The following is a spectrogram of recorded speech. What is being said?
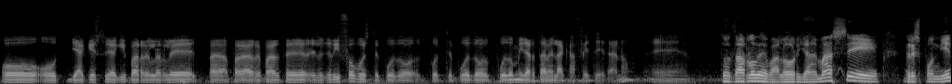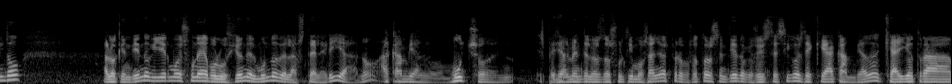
o, ya que estoy aquí para arreglarle, para, para repararte el grifo, pues te puedo, pues te puedo, puedo mirar también la cafetera, ¿no? Eh... Dotarlo de valor y además eh, respondiendo a lo que entiendo, Guillermo, es una evolución del mundo de la hostelería, ¿no? Ha cambiado mucho, especialmente en los dos últimos años, pero vosotros entiendo que sois testigos de que ha cambiado, de que hay otra,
